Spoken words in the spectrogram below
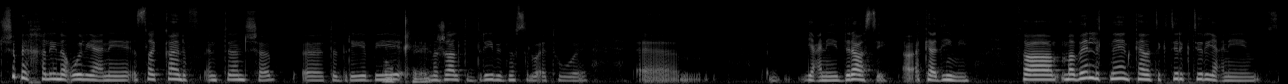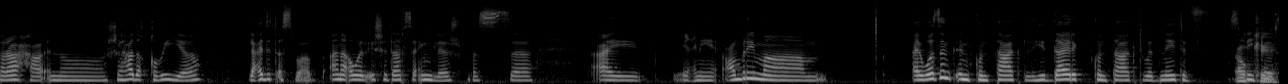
شبه خلينا أقول يعني like kind of internship آه، تدريبي okay. مجال تدريبي بنفس الوقت هو يعني دراسي آه، أكاديمي. فما بين الاثنين كانت كتير كتير يعني بصراحة إنه شهادة قوية لعدة أسباب. أنا أول إشي دارسة English بس آه، I يعني عمري ما I wasn't in contact اللي هي direct contact with native speakers.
